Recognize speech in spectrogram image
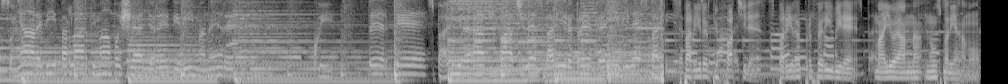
Sognare di parlarti ma poi scegliere di rimanere qui. Perché sparire è più facile, sparire preferibile, sparire. Sparire è più facile, sparire è preferibile. Ma io e Anna non spariamo.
